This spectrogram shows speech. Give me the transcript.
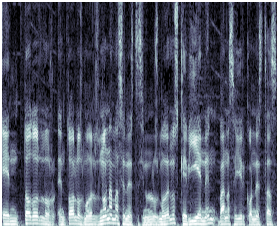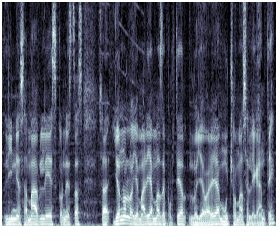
en todos los en todos los modelos, no nada más en este, sino en los modelos que vienen van a seguir con estas líneas amables, con estas, o sea, yo no lo llamaría más deportiva, lo llamaría mucho más elegante.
